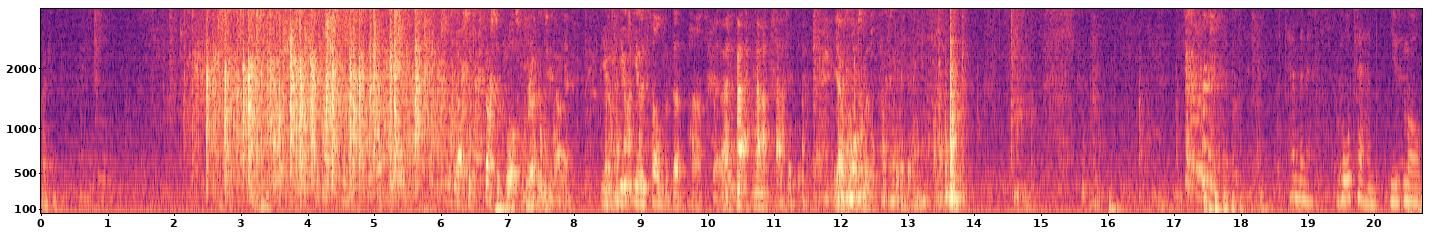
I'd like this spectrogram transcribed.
Thank you. That's, a, that's applause for brevity, that. You, you, you were sold the dead parts there. yeah, it was a hospital pass. Ten minutes, a whole ten, use them all.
